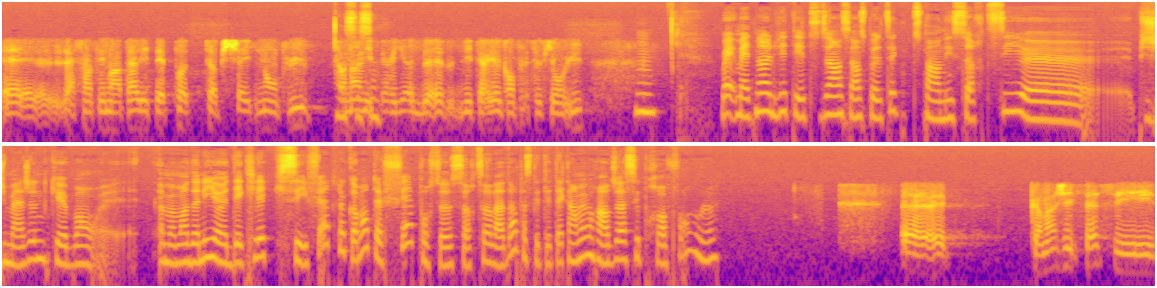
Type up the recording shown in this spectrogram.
euh, la santé mentale était pas top shape non plus ah, pendant les périodes, les périodes complotistes qu'ils ont eues. Hmm. Ben, maintenant, Olivier, tu es étudiant en sciences politiques, tu t'en es sorti, euh, puis j'imagine que, bon, euh, à un moment donné, il y a un déclic qui s'est fait. Là. Comment tu as fait pour se sortir là-dedans? Parce que tu étais quand même rendu assez profond. Là. comment j'ai fait? C'est,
